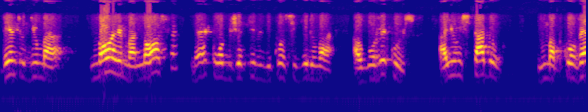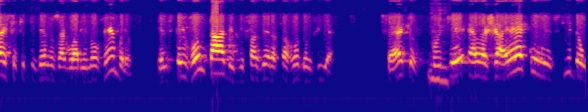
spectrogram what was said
dentro de uma norma nossa, né, com o objetivo de conseguir uma, algum recurso. Aí o Estado, numa conversa que tivemos agora em novembro, eles têm vontade de fazer essa rodovia, certo? Uhum. Porque ela já é conhecida, o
